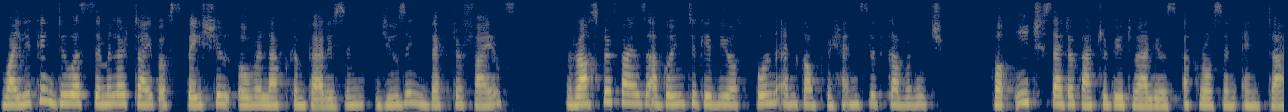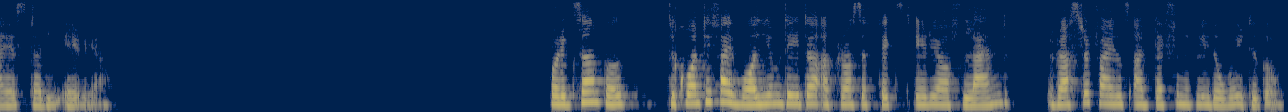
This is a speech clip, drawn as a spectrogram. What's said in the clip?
While you can do a similar type of spatial overlap comparison using vector files, raster files are going to give you a full and comprehensive coverage for each set of attribute values across an entire study area. For example, to quantify volume data across a fixed area of land, raster files are definitely the way to go.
